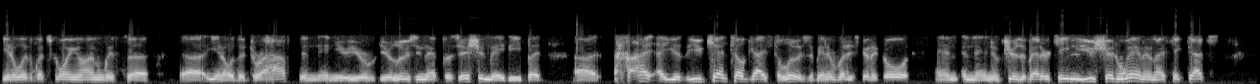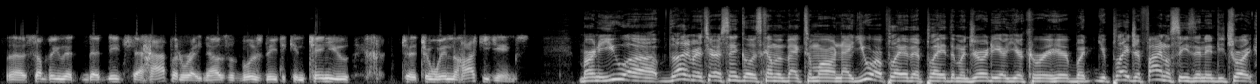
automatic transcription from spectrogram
you know, with what's going on with, uh, uh, you know, the draft, and, and you're, you're you're losing that position maybe. But uh, I, I, you, you can't tell guys to lose. I mean, everybody's going to go, and, and and if you're the better team, you should win. And I think that's uh, something that, that needs to happen right now is the Blues need to continue to, to win the hockey games. Bernie, you uh, Vladimir Tarasenko is coming back tomorrow night. You are a player that played the majority of your career here, but you played your final season in Detroit.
